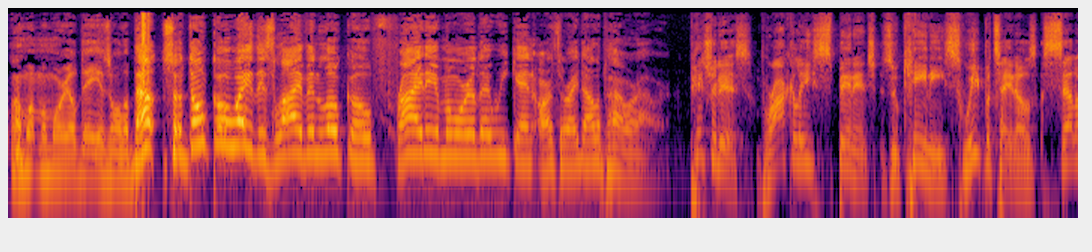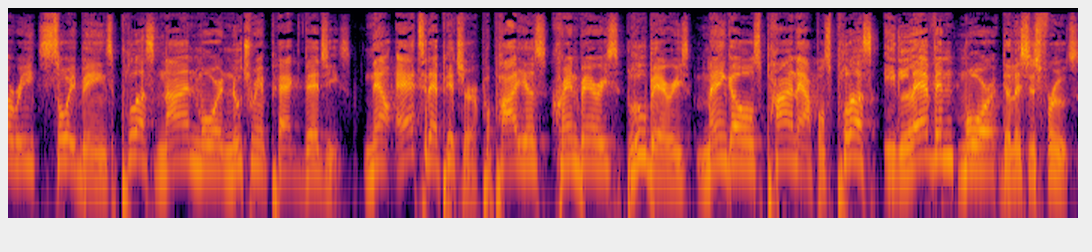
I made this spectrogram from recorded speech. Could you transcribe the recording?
on what Memorial Day is all about. So don't go away. This live and loco Friday of Memorial Day weekend, Arthur Aidala Power Hour. Picture this broccoli, spinach, zucchini, sweet potatoes, celery, soybeans, plus nine more nutrient packed veggies. Now add to that picture papayas, cranberries, blueberries, mangoes, pineapples, plus 11 more delicious fruits.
